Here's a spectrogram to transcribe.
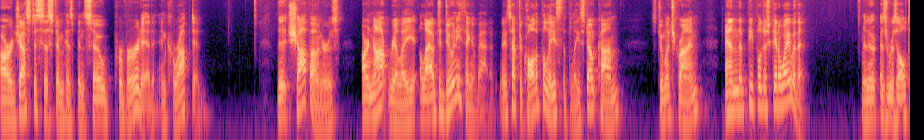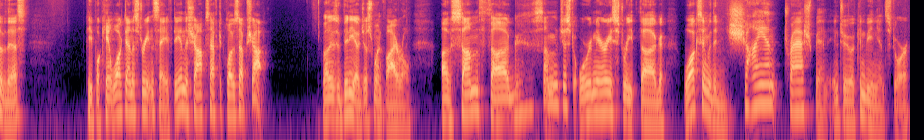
our justice system has been so perverted and corrupted, the shop owners are not really allowed to do anything about it. They just have to call the police. The police don't come. It's too much crime. And the people just get away with it. And as a result of this, people can't walk down the street in safety, and the shops have to close up shop. Well, there's a video just went viral of some thug, some just ordinary street thug, walks in with a giant trash bin into a convenience store,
